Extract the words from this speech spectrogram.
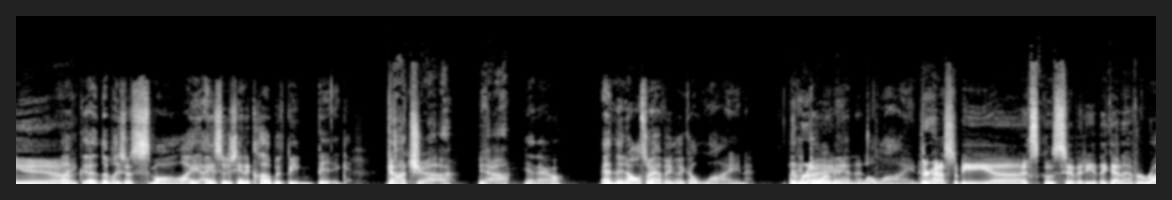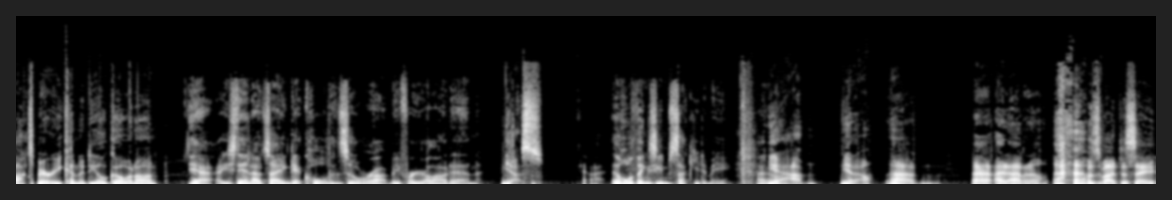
Yeah. Like uh, the place was small. I, I associate a club with being big. gotcha. Yeah. you know and then also having like a line like Right. a doorman and a line There has to be uh, exclusivity. They got to have a Roxbury kind of deal going on. yeah you stand outside and get cold and sober up before you're allowed in Yes. yeah the whole thing seems sucky to me I don't know. Yeah. You know. Uh, Uh, I, I don't know. I was about to say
